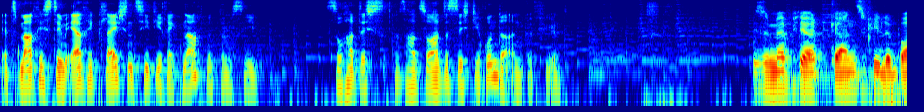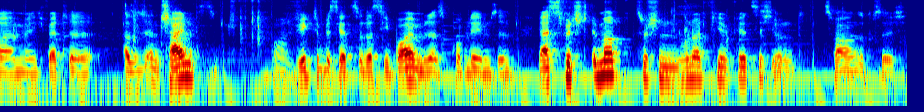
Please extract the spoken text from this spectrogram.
Jetzt mache ich es dem Erik gleich und ziehe direkt nach mit dem Sieg. So hat, ich, so hat es sich die Runde angefühlt. Diese Map hier hat ganz viele Bäume. Ich wette. Also anscheinend boah, wirkte bis jetzt so, dass die Bäume das Problem sind. Ja, es switcht immer zwischen 144 und 72.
